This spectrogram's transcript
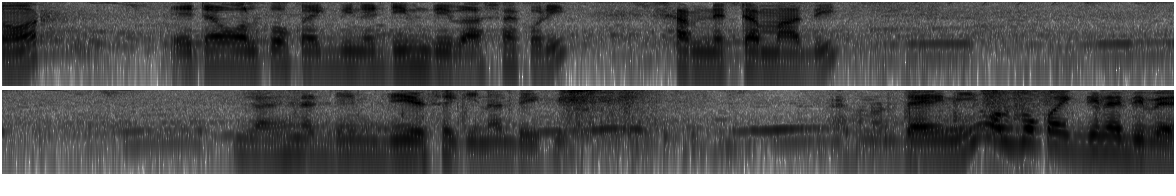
নর। এটা অল্প কয়েকদিনে ডিম দিবে আশা করি। সামনেরটা মাদি। জানি না ডিম দিয়েছে কিনা, দেখি। এখনও দেয়নি, অল্প কয়েকদিনে দিবে।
